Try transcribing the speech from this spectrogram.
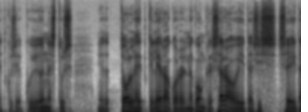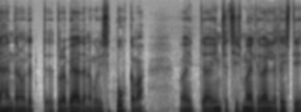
et kui see, kui õnnestus nii-öelda tol hetkel erakorraline kongress ära hoida, siis see ei tähendanud, et tuleb jääda nagu lihtsalt puhkama, vaid äh, ilmselt siis mõeldi välja tõesti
